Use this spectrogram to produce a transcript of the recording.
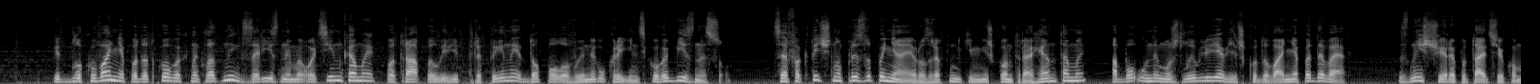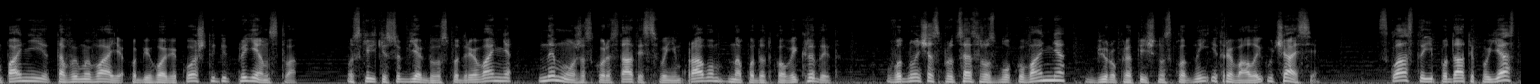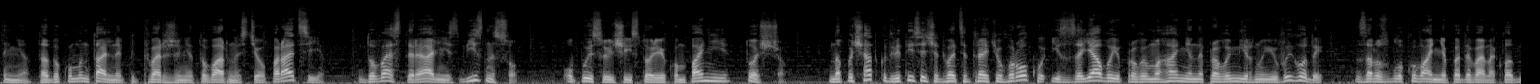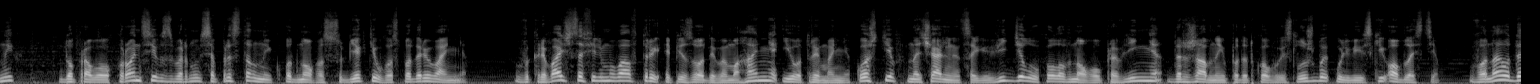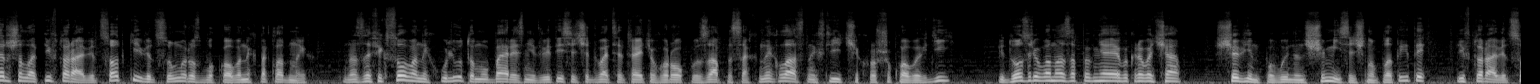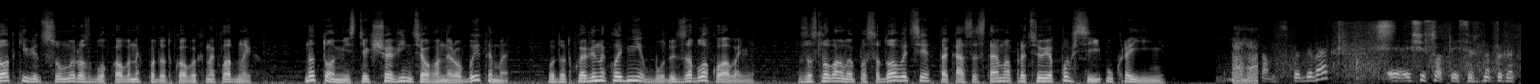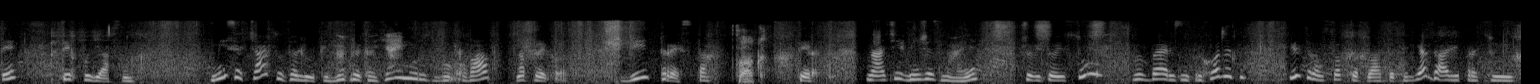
Під блокування податкових накладних за різними оцінками потрапили від третини до половини українського бізнесу. Це фактично призупиняє розрахунки між контрагентами або унеможливлює відшкодування ПДВ, знищує репутацію компанії та вимиває обігові кошти підприємства, оскільки суб'єкт господарювання не може скористатись своїм правом на податковий кредит. Водночас процес розблокування бюрократично складний і тривалий у часі. Скласти і подати пояснення та документальне підтвердження товарності операції, довести реальність бізнесу описуючи історію компанії тощо. На початку 2023 року із заявою про вимагання неправомірної вигоди за розблокування ПДВ накладних до правоохоронців звернувся представник одного з суб'єктів господарювання. Викривач зафільмував три епізоди вимагання і отримання коштів начальницею відділу головного управління Державної податкової служби у Львівській області. Вона одержала 1,5% від суми розблокованих накладних. На зафіксованих у лютому березні 2023 року записах негласних слідчих розшукових дій підозрювана запевняє викривача, що він повинен щомісячно платити 1,5% від суми розблокованих податкових накладних. Натомість, якщо він цього не робитиме, податкові накладні будуть заблоковані. За словами посадовиці, така система працює по всій Україні. там з ПДВ е, 600 тисяч, наприклад, ти тих пояснень. Місяць часу за лютий, наприклад, я йому розблокував, наприклад, 2-300 Так. тих. Значить, він вже знає, що від тої суми ви в березні приходите, півтора відсотка платите. Я далі працюю.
